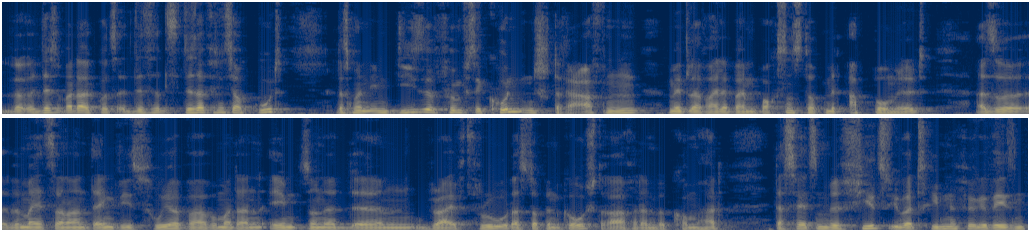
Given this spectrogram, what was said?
das war da kurz, deshalb, deshalb finde ich es auch gut, dass man eben diese 5 Sekunden Strafen mittlerweile beim Boxenstopp mit abbummelt. Also wenn man jetzt daran denkt, wie es früher war, wo man dann eben so eine ähm, Drive-Through oder Stop-and-Go-Strafe dann bekommen hat, das wäre jetzt ein viel zu übertrieben dafür gewesen.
